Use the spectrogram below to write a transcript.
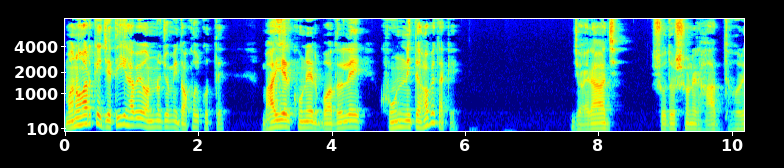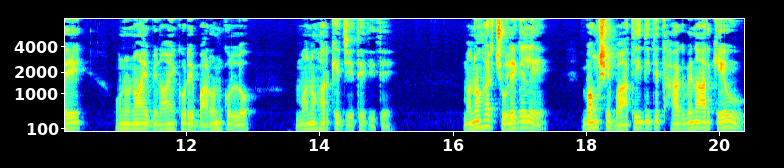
মনোহরকে যেতেই হবে অন্য জমি দখল করতে। ভাইয়ের খুনের বদলে খুন নিতে হবে তাকে। জয়রাজ সুদর্শনের হাত ধরে অনুনয় বিনয় করে বারণ করল মনোহরকে যেতে দিতে। মনোহর চলে গেলে বংশে বাতি দিতে থাকবে না আর কেউ।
